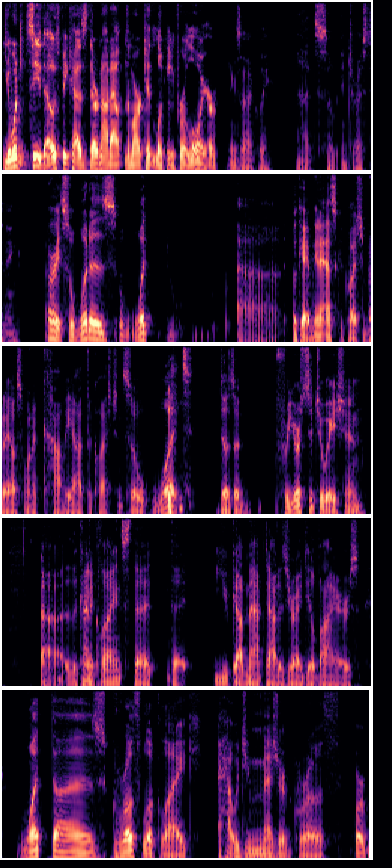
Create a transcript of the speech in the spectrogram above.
you wouldn't see those because they're not out in the market looking for a lawyer. Exactly. That's so interesting. All right. So what is what? Uh, okay, I'm going to ask a question, but I also want to caveat the question. So, what does a for your situation, uh, the kind of clients that that you've got mapped out as your ideal buyers, what does growth look like? How would you measure growth? or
